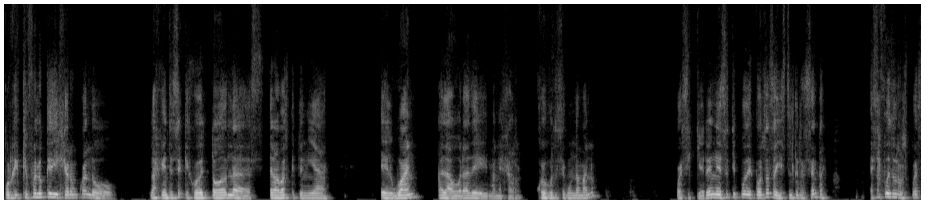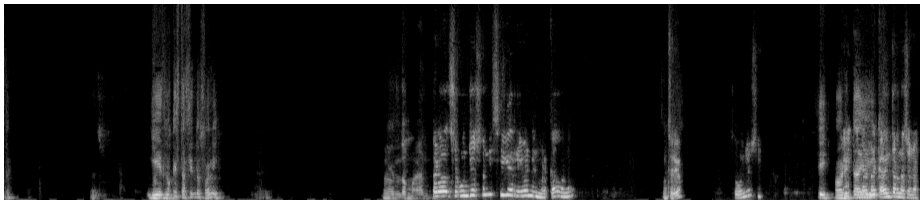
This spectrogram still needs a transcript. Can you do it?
Porque ¿qué fue lo que dijeron cuando la gente se quejó de todas las trabas que tenía el One a la hora de manejar juegos de segunda mano. Pues si quieren ese tipo de cosas, ahí está el 360. Esa fue su respuesta. Y es lo que está haciendo Sony. Pero según yo, Sony sigue arriba en el mercado, ¿no? ¿En serio? Según yo, sí. Sí, ahorita en el hay- mercado internacional.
